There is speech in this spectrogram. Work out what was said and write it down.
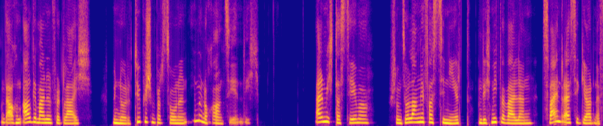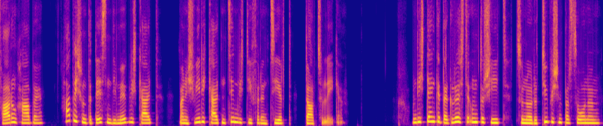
und auch im allgemeinen Vergleich mit neurotypischen Personen immer noch ansehnlich. Weil mich das Thema schon so lange fasziniert und ich mittlerweile 32 Jahre Erfahrung habe, habe ich unterdessen die Möglichkeit, meine Schwierigkeiten ziemlich differenziert darzulegen. Und ich denke, der größte Unterschied zu neurotypischen Personen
